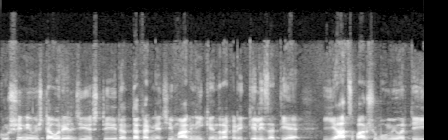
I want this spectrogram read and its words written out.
कृषी निविष्ठावरील जी एस टी रद्द करण्याची मागणी केंद्राकडे केली जाते आहे याच पार्श्वभूमीवरती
